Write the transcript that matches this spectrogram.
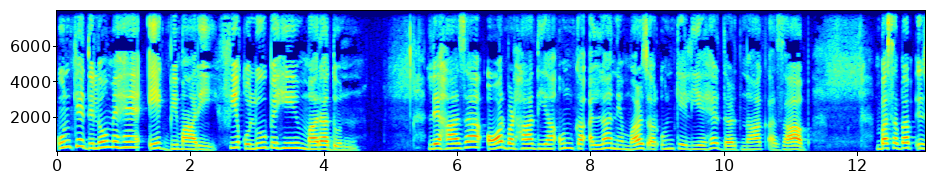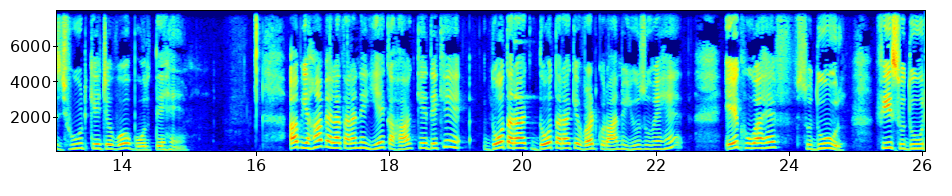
ان کے دلوں میں ہے ایک بیماری، فی قلوب ہی مردن لہٰذا اور بڑھا دیا ان کا اللہ نے مرض اور ان کے لیے ہے دردناک عذاب۔ بسبب اس جھوٹ کے جو وہ بولتے ہیں۔ اب یہاں پہ اللہ تعالیٰ نے یہ کہا کہ دیکھیں، دو طرح دو طرح کے ورڈ قرآن میں یوز ہوئے ہیں۔ ایک ہوا ہے صدور، فی صدور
